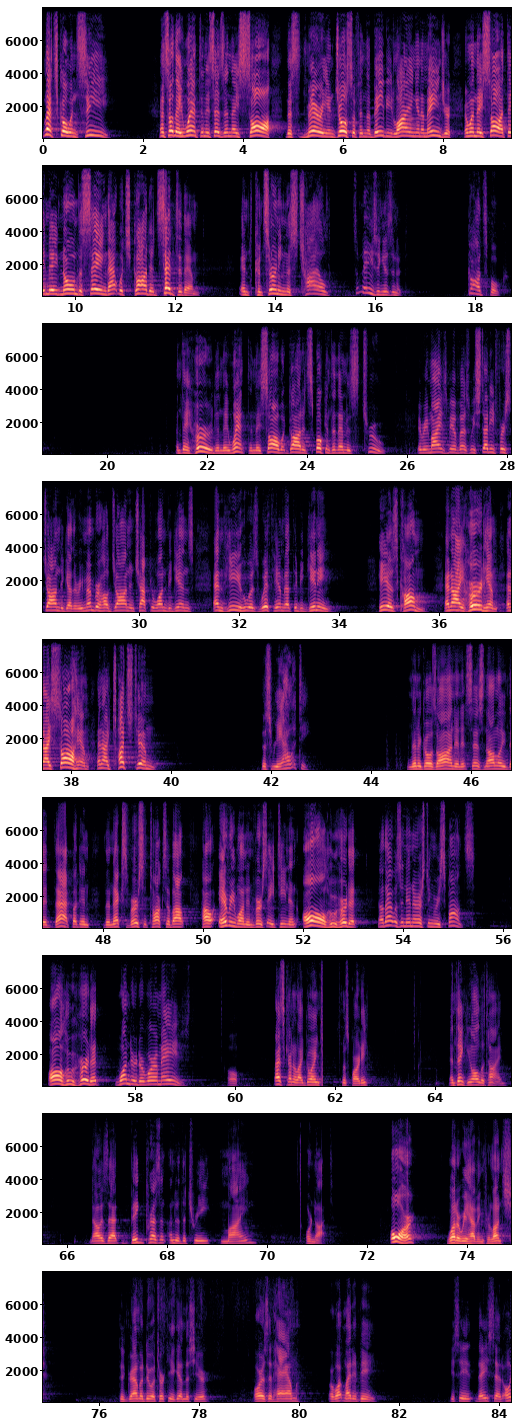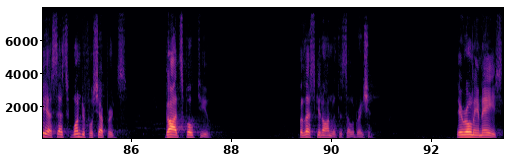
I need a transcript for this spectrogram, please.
Let's go and see. And so they went, and it says, and they saw this Mary and Joseph and the baby lying in a manger. And when they saw it, they made known the saying that which God had said to them. And concerning this child, it's amazing, isn't it? God spoke. And they heard and they went and they saw what God had spoken to them is true. It reminds me of as we studied First John together. Remember how John in chapter 1 begins and he who was with him at the beginning. He has come, and I heard him, and I saw him, and I touched him. This reality. And then it goes on, and it says not only that, that, but in the next verse it talks about how everyone in verse 18 and all who heard it. Now that was an interesting response. All who heard it wondered or were amazed. Oh, that's kind of like going to a Christmas party and thinking all the time, now is that big present under the tree mine or not? Or, what are we having for lunch? Did grandma do a turkey again this year? Or is it ham? Or what might it be? You see, they said, Oh, yes, that's wonderful, shepherds. God spoke to you. But let's get on with the celebration. They were only amazed.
